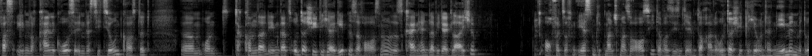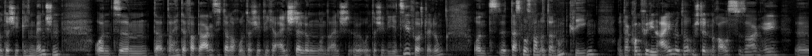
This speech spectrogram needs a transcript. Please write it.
was eben noch keine große Investition kostet. Ähm, und da kommen dann eben ganz unterschiedliche Ergebnisse raus. Ne? Also ist kein Händler wie der gleiche. Auch wenn es auf den ersten Blick manchmal so aussieht, aber sie sind ja eben doch alle unterschiedliche Unternehmen mit unterschiedlichen Menschen. Und ähm, da, dahinter verbergen sich dann auch unterschiedliche Einstellungen und ein, äh, unterschiedliche Zielvorstellungen. Und äh, das muss man unter den Hut kriegen. Und da kommt für den einen unter Umständen raus zu sagen, hey, äh,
